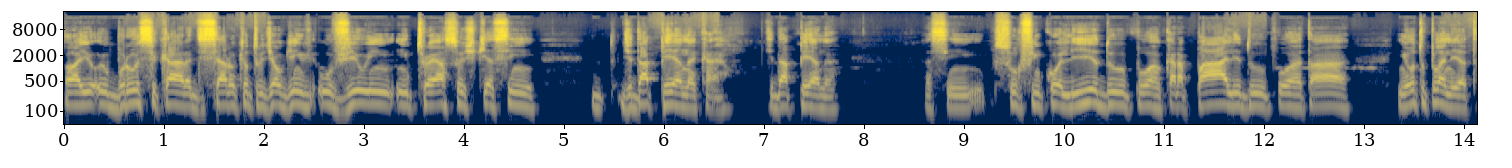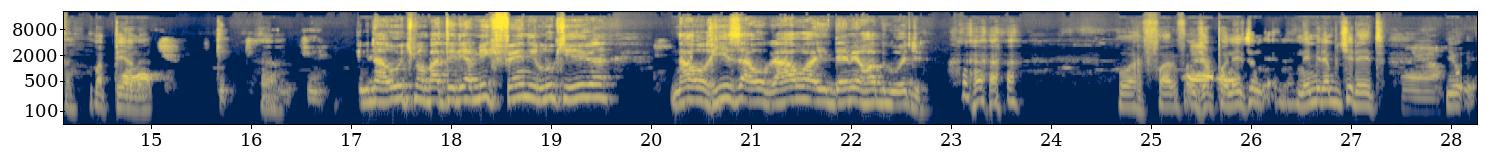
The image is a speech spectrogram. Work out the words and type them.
Ó, e o Bruce, cara, disseram que outro dia alguém o viu em, em Trestles que, assim, de dar pena, cara. De dar pena. Assim, surf encolhido, porra, o cara pálido, porra, tá em outro planeta. Uma pena. Enfim. E na última bateria, Mick Fanning, Luke Egan, Naohisa Ogawa e Damian Hobgood. Porra, fora, o japonês eu ne- nem me lembro direito. É. E, o,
